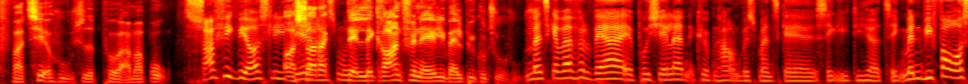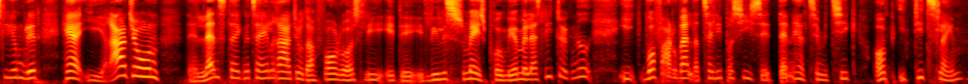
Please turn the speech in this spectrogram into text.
Kvarterhuset på Amagerbro. Så fik vi også lige og det, så er der Rasmus. den Le Grand Finale i Valby Kulturhus. Man skal i hvert fald være øh, på Sjælland, København, hvis man skal se lige de her ting. Men vi får også lige om lidt her i radioen, den landstækkende taleradio, der får du også lige et, øh, et lille smagsprøve mere. Men lad os lige dykke ned i, hvorfor har du valgt at tage lige præcis øh, den her tematik op i dit slam?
